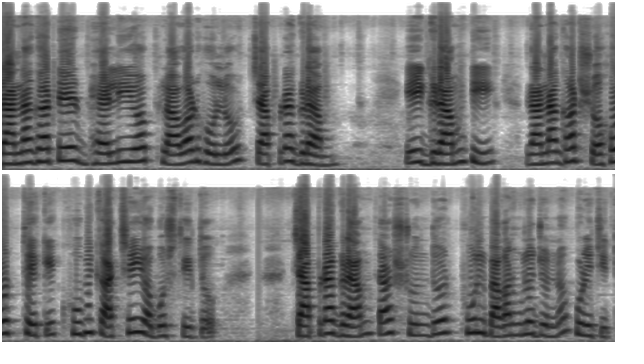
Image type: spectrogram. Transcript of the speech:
রানাঘাটের ভ্যালি অফ ফ্লাওয়ার হলো চাপড়া গ্রাম। এই গ্রামটি রানাঘাট শহর থেকে খুবই কাছেই অবস্থিত। চাপড়া গ্রাম তার সুন্দর ফুল বাগানগুলোর জন্য পরিচিত।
